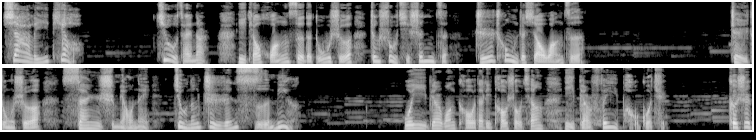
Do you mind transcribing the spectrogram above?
吓了一跳。就在那儿。一条黄色的毒蛇正竖起身子，直冲着小王子。这种蛇三十秒内就能致人死命。我一边往口袋里掏手枪，一边飞跑过去。可是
